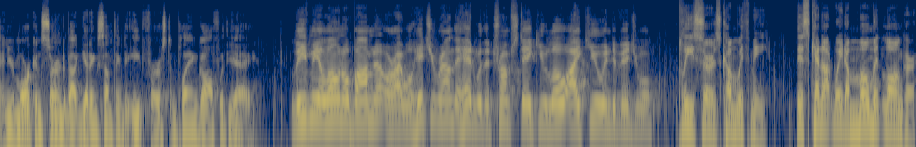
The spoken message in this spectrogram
And you're more concerned about getting something to eat first and playing golf with Ye. Leave me alone, Obama, or I will hit you round the head with a Trump steak, you low IQ individual. Please, sirs, come with me. This cannot wait a moment longer.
